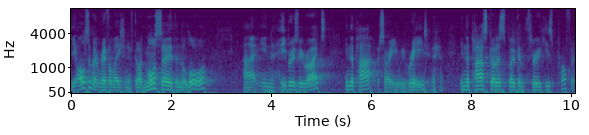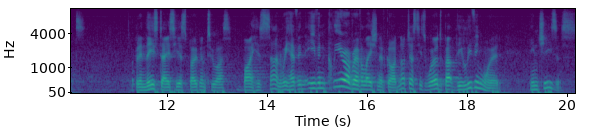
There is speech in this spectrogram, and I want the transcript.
the ultimate revelation of God, more so than the law. Uh, in Hebrews, we write, in the past, sorry, we read, in the past, God has spoken through his prophets. But in these days, he has spoken to us by his Son. We have an even clearer revelation of God, not just his words, but the living word in Jesus.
